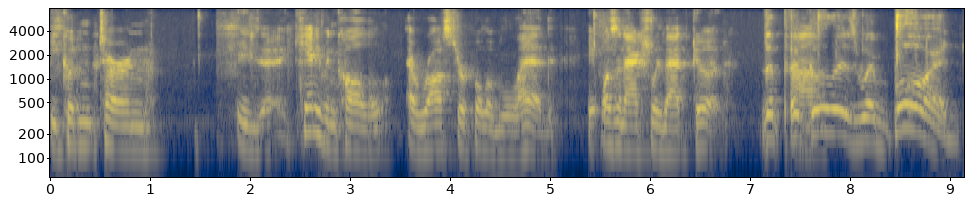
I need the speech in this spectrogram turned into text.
he couldn't turn. He can't even call a roster full of lead. It wasn't actually that good. The Pegulas um, were bored.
